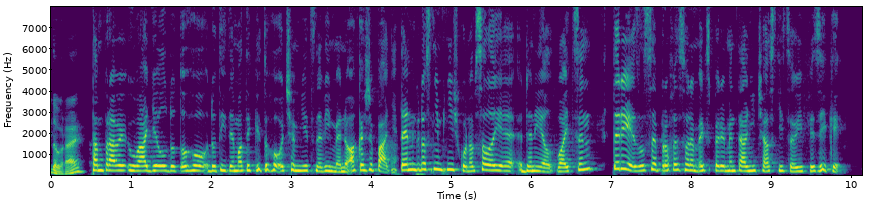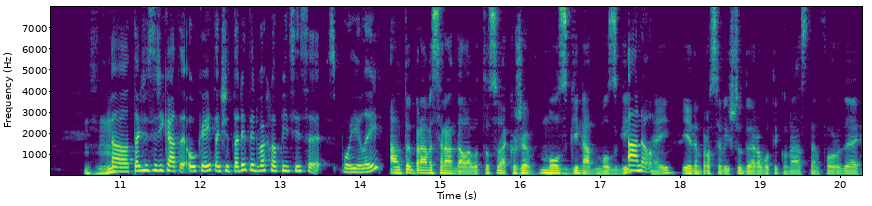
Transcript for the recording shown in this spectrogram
dobré. Tam právě uváděl do toho, do té tematiky toho, o čem nic nevíme. No a každopádně, ten, kdo s ním knížku napsal, je Daniel Whiteson, který je zase profesorem experimentální částicové fyziky. Mhm. Uh, takže si říkáte, OK, takže tady ty dva chlapíci se spojili. Ale to je práve sranda, lebo to sú akože mozgy nad mozgy. Áno. Hej? Jeden proste vyštuduje robotiku na Stanforde,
